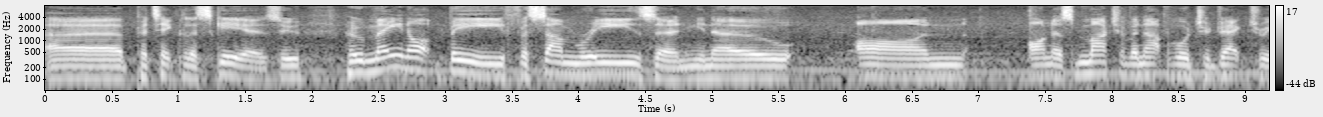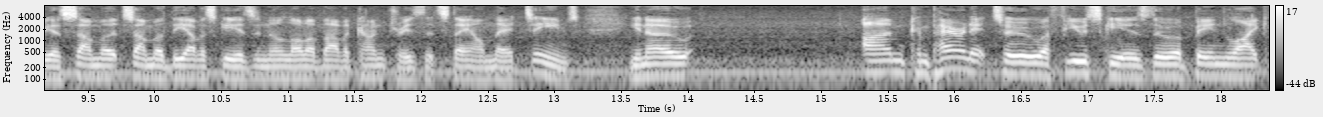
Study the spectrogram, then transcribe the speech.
uh, particular skiers who who may not be for some reason, you know, on on as much of an upward trajectory as some some of the other skiers in a lot of other countries that stay on their teams. You know, I'm comparing it to a few skiers who have been like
